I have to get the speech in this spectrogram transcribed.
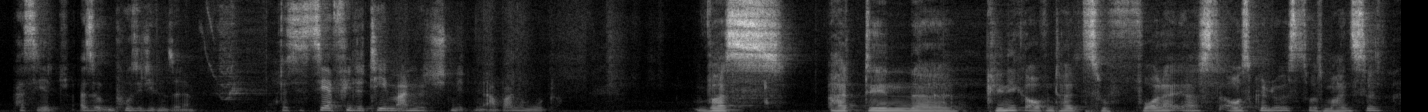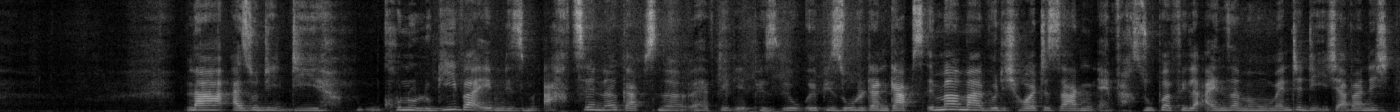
passiert. Also im positiven Sinne. Das ist sehr viele Themen angeschnitten, aber nur gut. Was hat den äh, Klinikaufenthalt zuvor da erst ausgelöst? Was meinst du? Na, also die, die Chronologie war eben diese mit 18, ne, gab es eine heftige Episode. Dann gab es immer mal, würde ich heute sagen, einfach super viele einsame Momente, die ich aber nicht.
